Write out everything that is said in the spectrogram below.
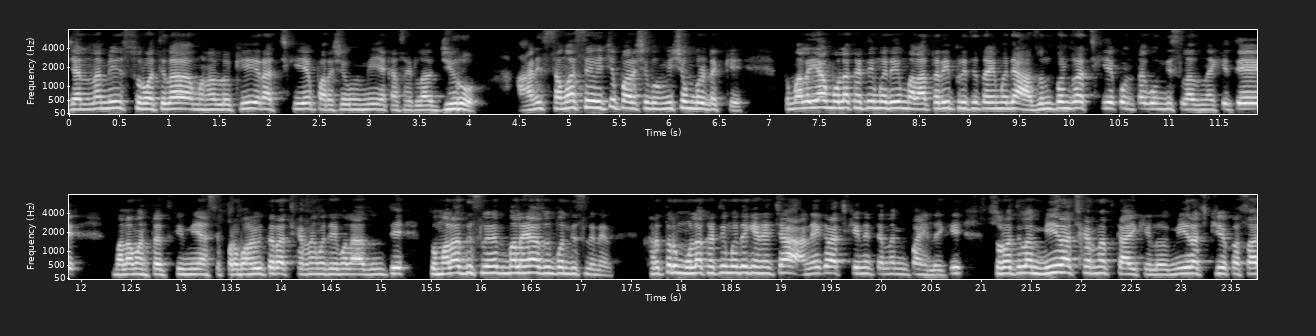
ज्यांना मी सुरुवातीला म्हणालो की राजकीय पार्श्वभूमी एका साईडला झिरो आणि समाजसेवेची पार्श्वभूमी शंभर टक्के. तुम्हाला या मुलाखतीमध्ये मला तरी प्रीतीताईमध्ये अजून पण राजकीय कोणता गुण दिसलाच नाही की ते मला म्हणतात की मी असे प्रभावित राजकारणामध्ये मला अजून ते तुम्हाला दिसले नाहीत मला हे अजून पण दिसले नाहीत. खरं तर मुलाखतीमध्ये घेण्याच्या अनेक राजकीय नेत्यांना मी पाहिलंय की सुरुवातीला मी राजकारणात काय केलं मी राजकीय कसा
